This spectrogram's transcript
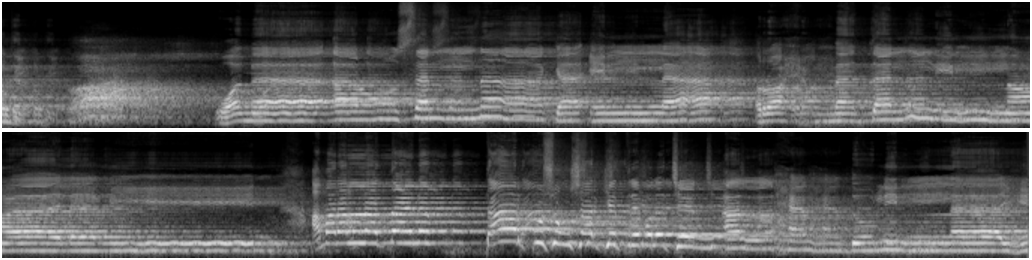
নবী وما أرسلناك إلا رحمة للعالمين আমার আল্লাহ তাআলা তার প্রশংসার ক্ষেত্রে বলেছেন, আলহামদুলিল্লাহি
